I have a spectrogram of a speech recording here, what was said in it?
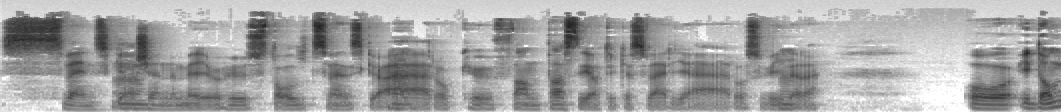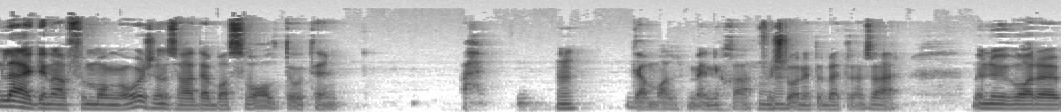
svensk jag känner mig och hur stolt svensk jag är och hur fantastiskt jag tycker Sverige är och så vidare. Och i de lägena för många år sedan så hade jag bara svalt det och tänkt äh, gammal människa, förstår inte bättre än så här. Men nu var det,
